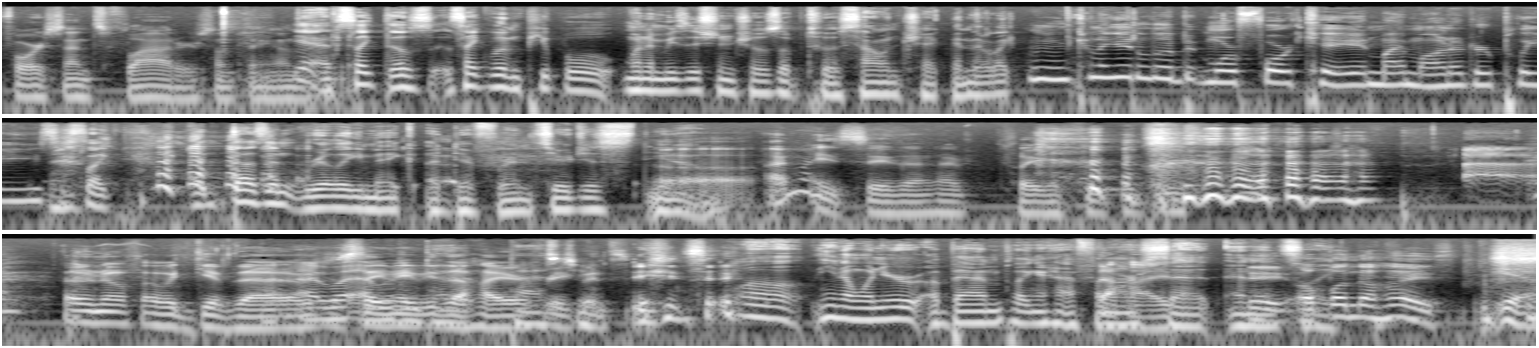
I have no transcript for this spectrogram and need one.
four cents flat or something. I'm Yeah, it's like those. It's like when people, when a musician shows up to a sound check and they're like, mm, "Can I get a little bit more 4K in my monitor, please?" It's like it doesn't really make a difference. You're just, you know. Uh, I might say that I've played with frequencies. I don't know if I would give that. I would I just w- I say wouldn't maybe the higher past you. frequencies. Well, you know, when you're a band playing a half an hour set and hey, it's up like, on the highs. yeah,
